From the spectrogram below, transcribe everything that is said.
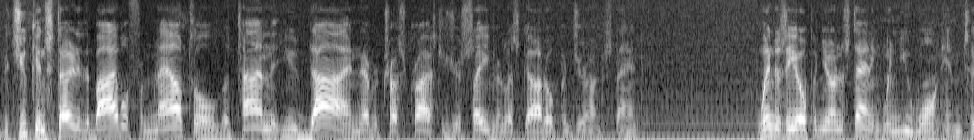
But you can study the Bible from now till the time that you die and never trust Christ as your Savior unless God opens your understanding. When does He open your understanding? When you want Him to.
